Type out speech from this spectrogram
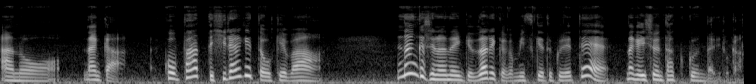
あの、なんか、こうパって開けておけば、なんか知らないけど誰かが見つけてくれて、なんか一緒にタッグ組んだりとか、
